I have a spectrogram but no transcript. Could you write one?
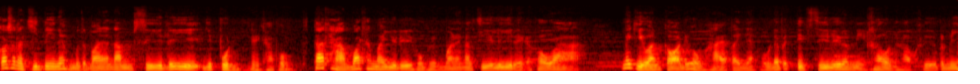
ก็สำหรับคลิปนี้นะผมจะมาแนะนำซีรีส์ญี่ปุ่นนะครับผมถ้าถามว่าทำไมอยู่ดีผมถึงมาแนะนำซีรีส์เนี่ยก็เพราะว่าไม่กี่วันก่อนที่ผมหายไปเนี่ยผมได้ไปติดซีรีส์เรื่องนี้เข้านะครับคือมันมี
